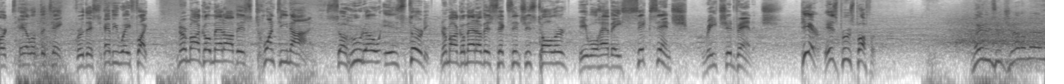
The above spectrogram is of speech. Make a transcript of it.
Our tale of the tape for this heavyweight fight. Nurmagomedov is 29. Cejudo is 30. Nurmagomedov is six inches taller. He will have a six-inch reach advantage. Here is Bruce Buffer. Ladies and gentlemen,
